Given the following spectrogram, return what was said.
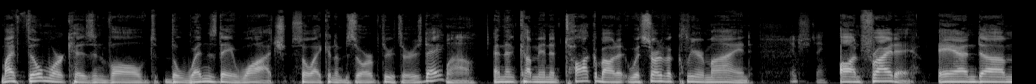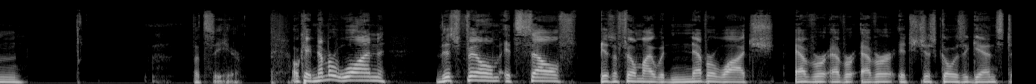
My film work has involved the Wednesday watch, so I can absorb through Thursday. Wow, and then come in and talk about it with sort of a clear mind. Interesting on Friday, and um, let's see here. Okay, number one, this film itself is a film I would never watch ever, ever, ever. It just goes against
